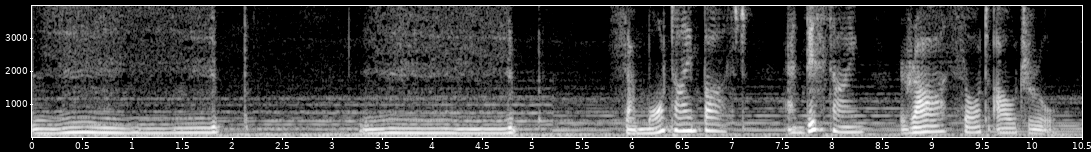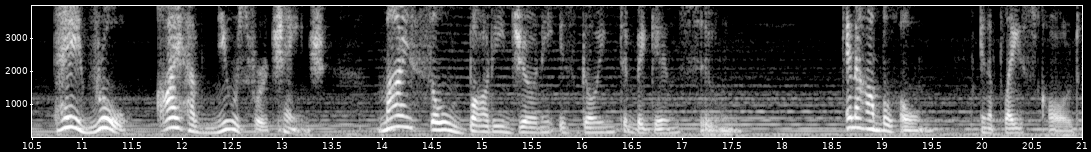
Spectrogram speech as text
Zip, zip, Some more time passed, and this time Ra sought out Ro. Hey, Ro, I have news for a change. My soul body journey is going to begin soon. In a humble home, in a place called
